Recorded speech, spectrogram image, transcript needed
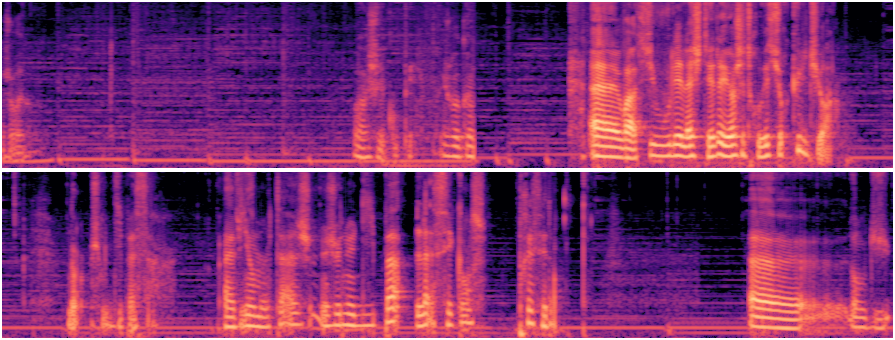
je... Oh, je vais couper. Je euh, voilà, si vous voulez l'acheter, d'ailleurs, j'ai trouvé sur Cultura. Non, je ne dis pas ça. Avis au montage, je ne dis pas la séquence précédente. Euh, donc du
